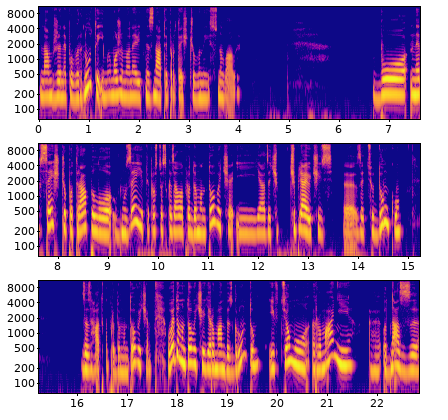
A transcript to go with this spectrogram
нам вже не повернути, і ми можемо навіть не знати про те, що вони існували. Бо не все, що потрапило в музеї, ти просто сказала про Домонтовича, і я, зачіпляючись е, за цю думку, за згадку про Домонтовича, у Ведомонтовича є роман без ґрунту, і в цьому романі одна з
